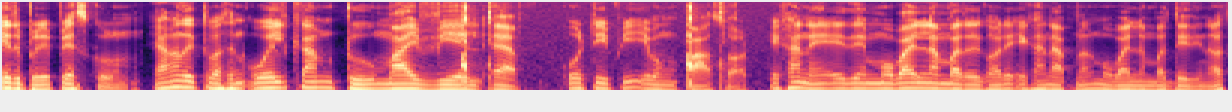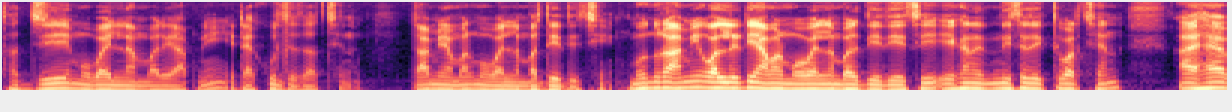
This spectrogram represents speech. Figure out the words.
এর উপরে প্রেস করুন। এখন দেখতে পাচ্ছেন welcome to my BL app OTP এবং পাসওয়ার্ড এখানে এই যে মোবাইল নাম্বারের ঘরে এখানে আপনার মোবাইল নাম্বার দিয়ে দিন, অর্থাৎ যে মোবাইল নাম্বারে আপনি এটা খুলতে চাচ্ছেন তো আমি আমার মোবাইল নাম্বার দিয়ে দিচ্ছি। বন্ধুরা, আমি অলরেডি আমার মোবাইল নাম্বার দিয়ে দিয়েছি। এখানে নিচে দেখতে পাচ্ছেন I have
